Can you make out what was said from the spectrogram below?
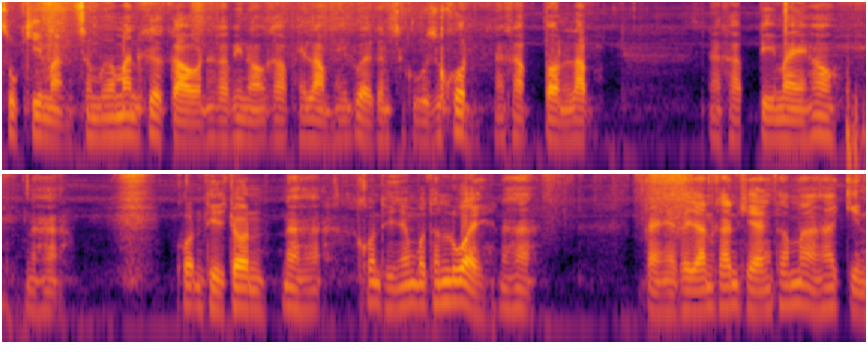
สุขีมันเสมอมันเครือเก่านะครับ พี่น้องครับให้ร่ำให้รวยกันสุขุสุขคนนะครับตอนรับนะครับ ปีใหม่เฮานะฮะคนที่จนนะฮะคนที่ยังบ่ทันรวยนะฮะแต่ให้ขยันขันแข็งทำมาหากิน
